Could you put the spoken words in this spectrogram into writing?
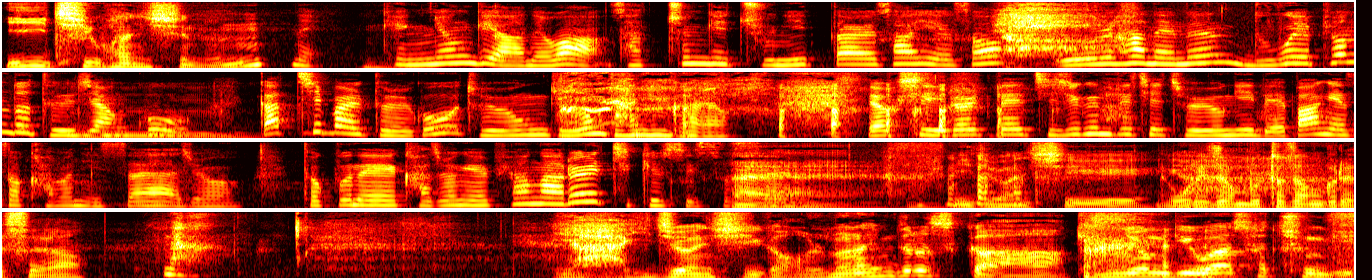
이지환 씨는 네. 갱년기 아내와 사춘기 중2 딸 사이에서 올 한 해는 누구의 편도 들지 않고 까치발 들고 조용조용 다닌 거예요. 역시 이럴 때 지죽은 듯이 조용히 내 방에서 가만히 있어야죠. 덕분에 가정의 평화를 지킬 수 있었어요. 네. 이지환 씨. 오래전부터 전 그랬어요. 야, 이지환 씨가 얼마나 힘들었을까. 갱년기와 사춘기.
